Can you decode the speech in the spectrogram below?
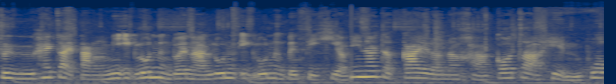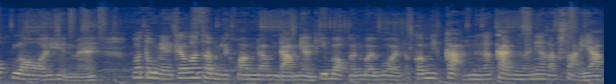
ซื้อให้จ่ายตังค์มีอีกรุ่นหนึ่งด้วยนะ รุ่นอีกรุ่นหนึ่งเป็นสีเขียว นี่น่าจะใกล้แล้วนะคะ ก็จะเห็นพวกรอยเห็นไหมว่าตรงนี้แก้วก็จะมีความดำๆอย่างที่บอกกันบ่อยๆ แล้วก็มีกะเนื้อกะเนื้อเนี่ยรักษายาก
